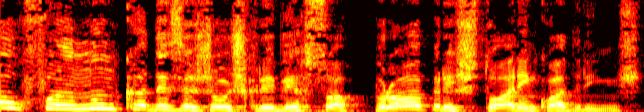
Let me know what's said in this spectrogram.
Qual fã nunca desejou escrever sua própria história em quadrinhos?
